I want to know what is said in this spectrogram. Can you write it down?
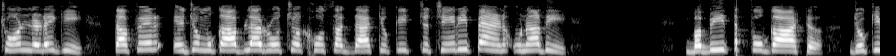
ਚੋਣ ਲੜੇਗੀ, ਤਾਂ ਫਿਰ ਇਹ ਜੋ ਮੁਕਾਬਲਾ ਰੋਚਕ ਹੋ ਸਕਦਾ ਹੈ, ਕਿਉਂਕਿ ਚਚੇਰੀ ਭੈਣ ਉਹਨਾਂ ਦੀ ਬਬੀਤ ਫੋਗਾਟ ਜੋ ਕਿ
